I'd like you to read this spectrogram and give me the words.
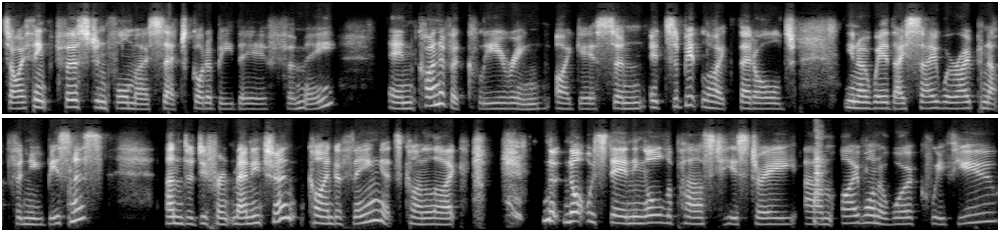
So I think first and foremost, that's got to be there for me and kind of a clearing, I guess. And it's a bit like that old, you know, where they say we're open up for new business under different management kind of thing. It's kind of like, notwithstanding all the past history, um, I want to work with you.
